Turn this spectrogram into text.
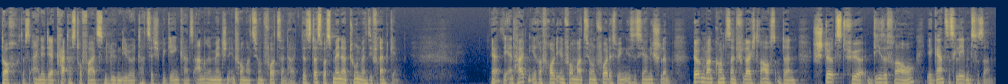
doch, das ist eine der katastrophalsten Lügen, die du tatsächlich begehen kannst, anderen Menschen Informationen vorzuenthalten. Das ist das, was Männer tun, wenn sie fremdgehen. Ja, sie enthalten ihrer Frau die Informationen vor, deswegen ist es ja nicht schlimm. Irgendwann kommt es dann vielleicht raus und dann stürzt für diese Frau ihr ganzes Leben zusammen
